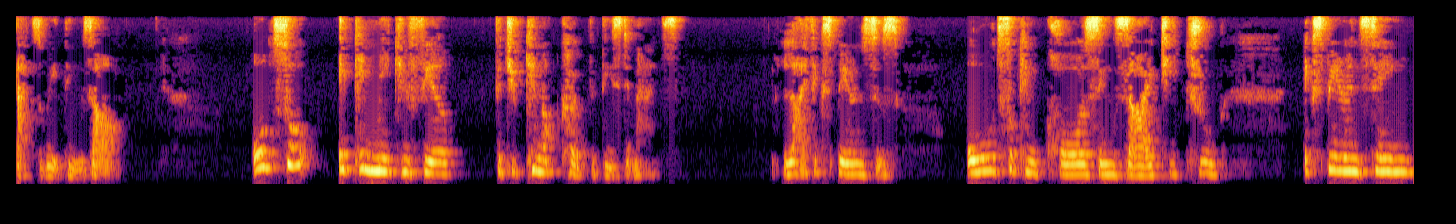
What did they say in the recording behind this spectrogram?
that's the way things are. Also, it can make you feel that you cannot cope with these demands. Life experiences also can cause anxiety through experiencing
